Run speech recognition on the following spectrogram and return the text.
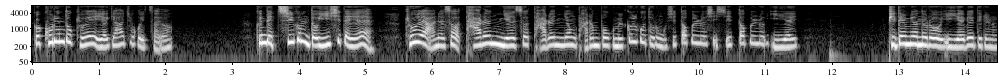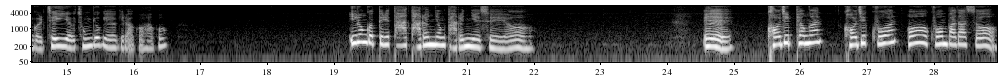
그 고린도 교회 얘기해주고 있어요. 근데 지금도 이 시대에 교회 안에서 다른 예수, 다른 영, 다른 복음을 끌고 들어온 것이 WCC, WEA 비대면으로 이 예배 드리는 걸 제2의 종교개혁이라고 하고 이런 것들이 다 다른 영, 다른 예수예요. 예. 거짓 평안, 거짓 구원, 어, 구원 받았어.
